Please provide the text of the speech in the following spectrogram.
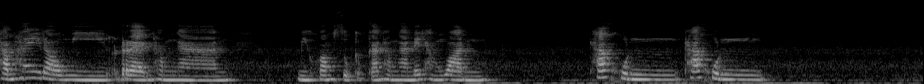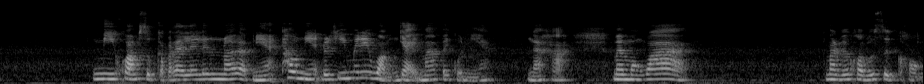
ทำให้เรามีแรงทำงาน มีความสุขกับการทำงานได้ทั้งวัน ถ้าคุณถ้าคุณ มีความสุขกับอะไรเล็กๆน้อยๆแบบนี้เท่านี้โดยที่ไม่ได้หวังใหญ่มากไปกว่านี้นะคะแม่มองว่า มันเป็นความรู้สึกของ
